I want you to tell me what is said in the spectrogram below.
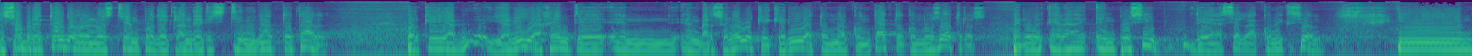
y sobre todo en los tiempos de clandestinidad total porque ya, había gente en, Barcelona que quería tomar contacto con nosotros, pero era imposible de hacer la conexión. Y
